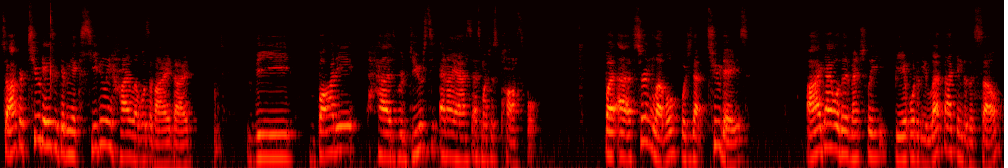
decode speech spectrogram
so after two days of giving exceedingly high levels of iodide, the body has reduced the NIS as much as possible. But at a certain level, which is at two days, iodide will eventually be able to be let back into the cell,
